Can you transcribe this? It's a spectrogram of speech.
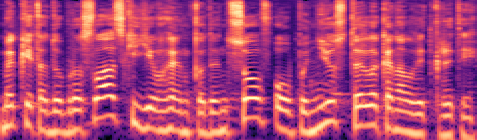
Микита Доброславський, Євген Коденцов, Open News, телеканал відкритий.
